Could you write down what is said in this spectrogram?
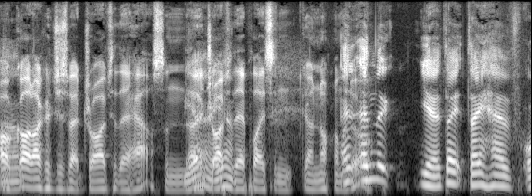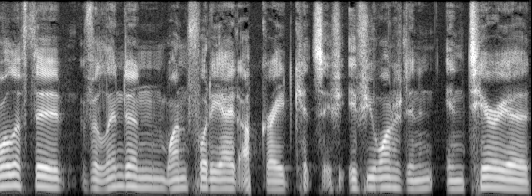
Oh God, I could just about drive to their house and uh, yeah, drive yeah. to their place and go knock on the And, door. and the, you know, they, they have all of the Verlinden 148 upgrade kits. If, if you wanted an interior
